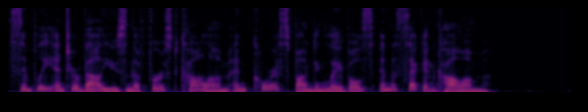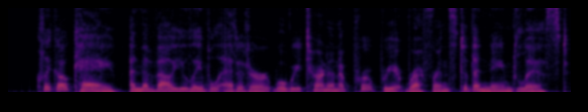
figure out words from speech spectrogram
simply enter values in the first column and corresponding labels in the second column. Click OK, and the Value Label Editor will return an appropriate reference to the named list.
